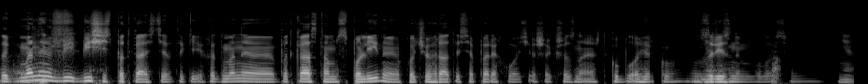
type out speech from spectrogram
Так в мене більшість подкастів таких. От в мене подкаст там з Поліною, хочу гратися, перехочеш, якщо знаєш таку блогерку з різним волоссям. Ні.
